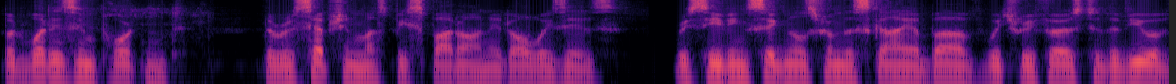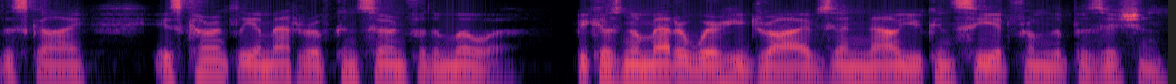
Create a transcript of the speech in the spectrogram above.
But what is important? The reception must be spot on, it always is. Receiving signals from the sky above, which refers to the view of the sky, is currently a matter of concern for the mower, because no matter where he drives, and now you can see it from the position.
